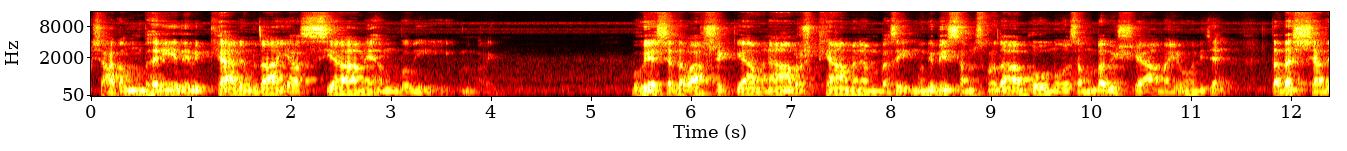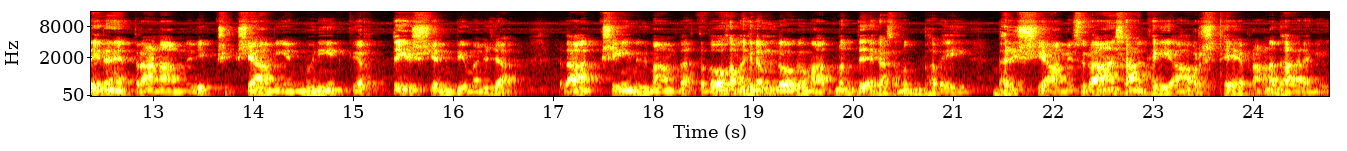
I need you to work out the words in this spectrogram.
ശാകംഭരീതി വിഖ്യാതന്ത യാസ്യാമെഹം ഭുവി എന്ന് പറയും ഭൂയശത വാർഷിക്യാം അനാവൃഷ്ട്യാമനം ഭസി മുനിഭി സംസ്മൃതാ ഭൂമോ സംഭവിഷ്യാമയോനിജ തതശതൈരനേത്രാണാം നിരീക്ഷിക്ഷ്യാമി യന്മുനീൻ കീർത്തയിഷ്യന്തി മനുജ തദാക്ഷീമിമാം ലോകം ലോകമാത്മദേഹ സമുദ്ഭവൈ ഭരിഷ്യാമി സുരാശാഖൈ ആവൃഷ്ടേ പ്രാണധാരകൈ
